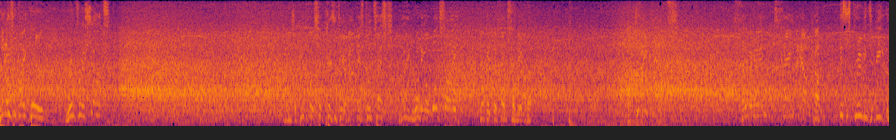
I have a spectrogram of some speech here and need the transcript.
That is a great ball. Room for a shot. There's a beautiful simplicity about this contest. Willing running on one side, dogged defence on the other. Great hit! Save again, same outcome. This is proving to be a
